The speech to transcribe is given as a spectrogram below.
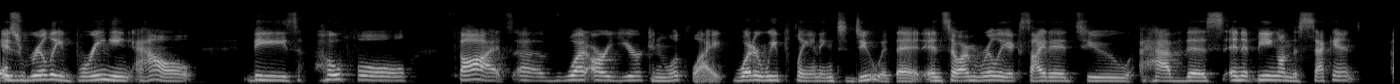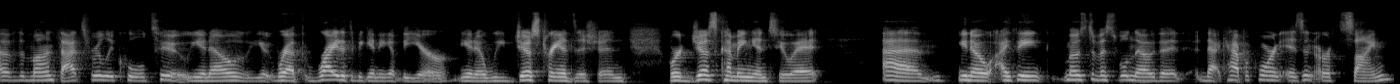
is really bringing out these hopeful thoughts of what our year can look like. What are we planning to do with it? And so i'm really excited to have this and it being on the second of the month that's really cool too you know? We're at right at the beginning of the year you know we just transitioned we're just coming into it. Um you know i think most of us will know that that capricorn is an earth sign.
